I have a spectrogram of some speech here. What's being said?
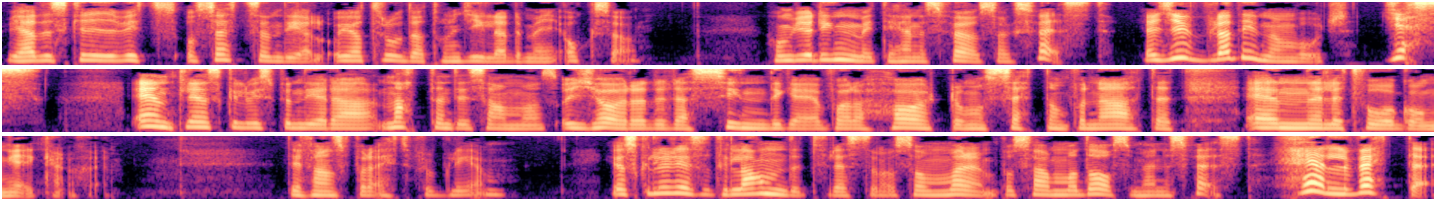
Vi hade skrivits och setts en del och jag trodde att hon gillade mig också. Hon bjöd in mig till hennes födelsedagsfest. Jag jublade inombords. Yes! Äntligen skulle vi spendera natten tillsammans och göra det där syndiga jag bara hört om och sett om på nätet en eller två gånger kanske. Det fanns bara ett problem. Jag skulle resa till landet för resten av sommaren på samma dag som hennes fest. Helvete!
